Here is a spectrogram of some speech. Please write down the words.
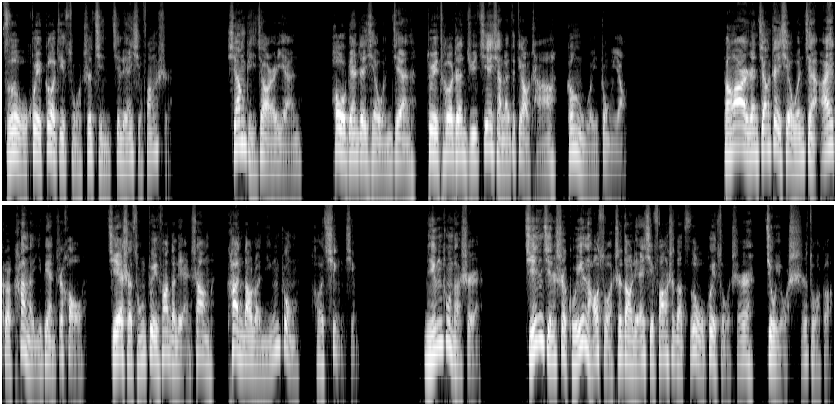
子午会各地组织紧急联系方式。相比较而言，后边这些文件对特侦局接下来的调查更为重要。等二人将这些文件挨个看了一遍之后，皆是从对方的脸上看到了凝重和庆幸。凝重的是。仅仅是鬼佬所知道联系方式的子午会组织就有十多个。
